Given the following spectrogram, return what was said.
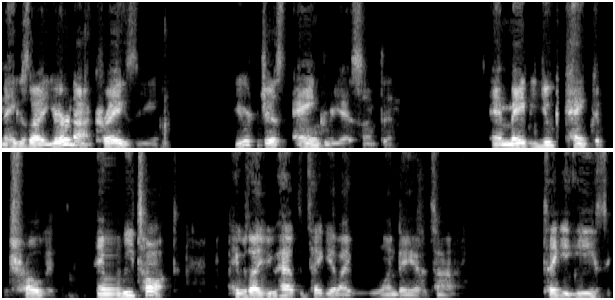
And he was like, You're not crazy. You're just angry at something. And maybe you can't control it. And we talked. He was like, You have to take it like one day at a time. Take it easy,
